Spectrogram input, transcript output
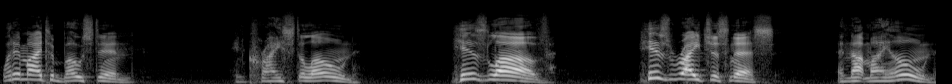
What am I to boast in? In Christ alone. His love, His righteousness, and not my own.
